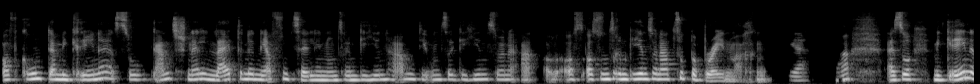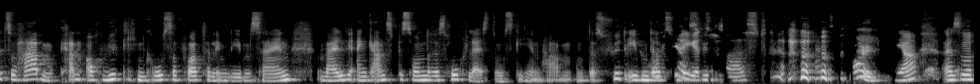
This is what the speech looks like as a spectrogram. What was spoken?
aufgrund der Migräne so ganz schnell leitende Nervenzellen in unserem Gehirn haben, die unser Gehirn so eine aus, aus unserem Gehirn so eine Art Superbrain machen. Ja. Also Migräne zu haben, kann auch wirklich ein großer Vorteil im Leben sein, weil wir ein ganz besonderes Hochleistungsgehirn haben. Und das führt eben dazu, ja jetzt fast. toll, ja, also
